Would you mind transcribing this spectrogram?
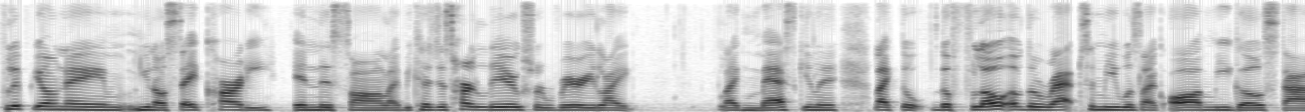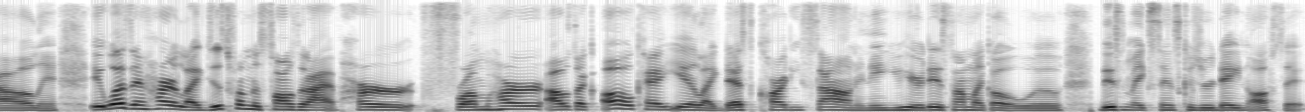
flip your name you know say cardi in this song. Like because just her lyrics were very like like masculine. Like the the flow of the rap to me was like all Migos style, and it wasn't her. Like just from the songs that I have heard from her, I was like, oh okay, yeah, like that's Cardi sound. And then you hear this, I'm like, oh well, this makes sense because you're dating Offset.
